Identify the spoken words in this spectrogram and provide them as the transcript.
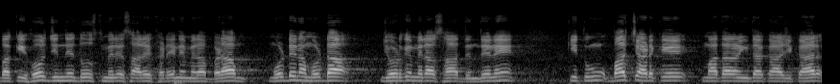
ਬਾਕੀ ਹੋਰ ਜਿੰਨੇ ਦੋਸਤ ਮੇਰੇ ਸਾਰੇ ਖੜੇ ਨੇ, ਮੇਰਾ ਬੜਾ ਮੋਢੇ ਨਾਲ ਮੋਢਾ ਜੋੜ ਕੇ ਮੇਰਾ ਸਾਥ ਦਿੰਦੇ ਨੇ ਕਿ ਤੂੰ ਵੱਧ ਚੜ ਕੇ ਮਾਤਾ ਰਾਣੀ ਦਾ ਕਾਰਜ ਕਰ,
